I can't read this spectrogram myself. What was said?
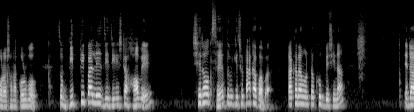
পড়াশোনা করব। সো বৃত্তি পাইলে যে জিনিসটা হবে, সেটা হচ্ছে তুমি কিছু টাকা পাবা। টাকার অ্যামাউন্টটা খুব বেশি না। এটা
